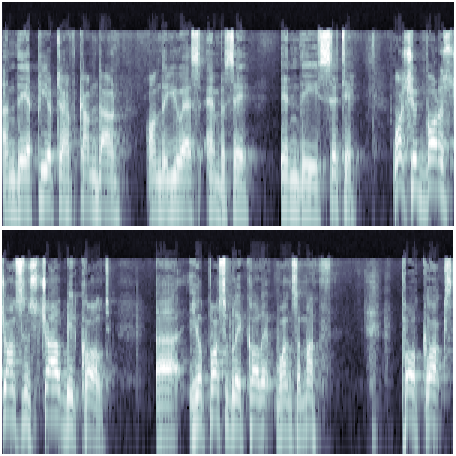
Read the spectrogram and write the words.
and they appear to have come down on the US Embassy in the city. What should Boris Johnson's child be called? Uh, he'll possibly call it once a month. Paul Cox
